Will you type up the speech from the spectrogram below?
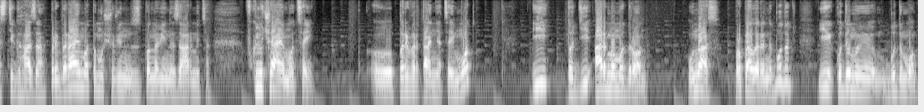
Стік газа прибираємо, тому що він по новій не заармиться. Включаємо цей е, перевертання, цей мод, і тоді армимо дрон. У нас пропелери не будуть, і куди ми будемо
